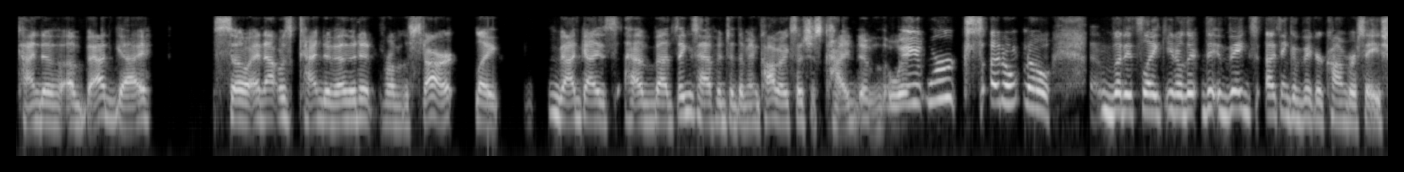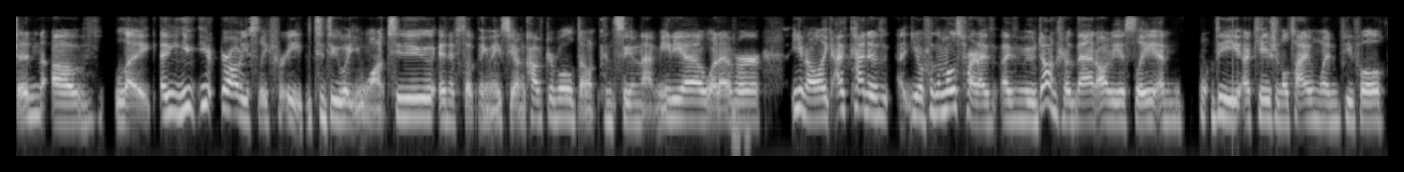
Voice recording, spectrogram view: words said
kind of a bad guy. So and that was kind of evident from the start like bad guys have bad things happen to them in comics. That's just kind of the way it works. I don't know. But it's like, you know, there, it begs, I think, a bigger conversation of like, I mean, you, you're obviously free to do what you want to do. And if something makes you uncomfortable, don't consume that media, whatever. Mm-hmm. You know, like I've kind of, you know, for the most part, I've, I've moved on from that, obviously. And the occasional time when people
